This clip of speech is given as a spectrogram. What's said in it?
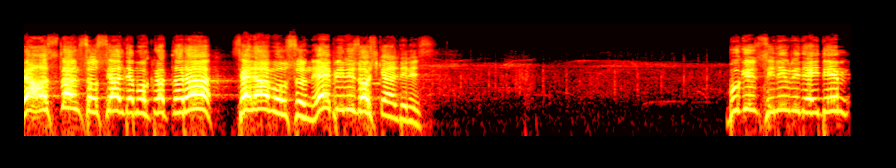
ve aslan sosyal demokratlara selam olsun. Hepiniz hoş geldiniz. Bugün Silivri'deydim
